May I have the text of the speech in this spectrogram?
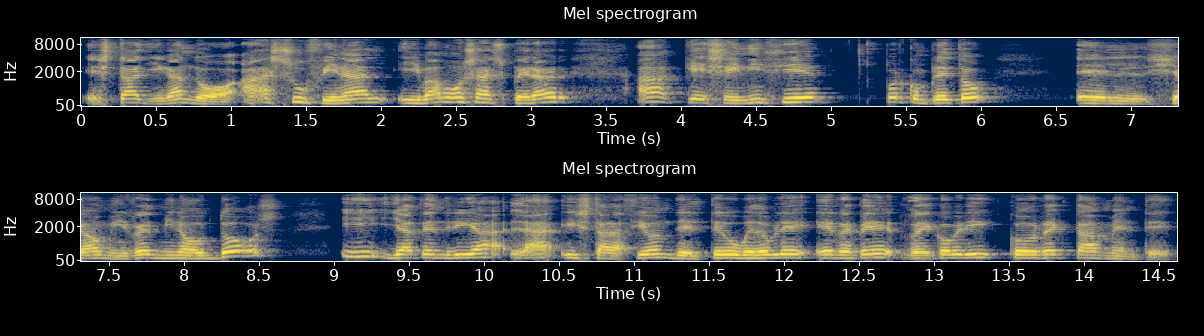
está llegando a su final y vamos a esperar a que se inicie por completo el Xiaomi Redmi Note 2 y ya tendría la instalación del TWRP Recovery correctamente.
